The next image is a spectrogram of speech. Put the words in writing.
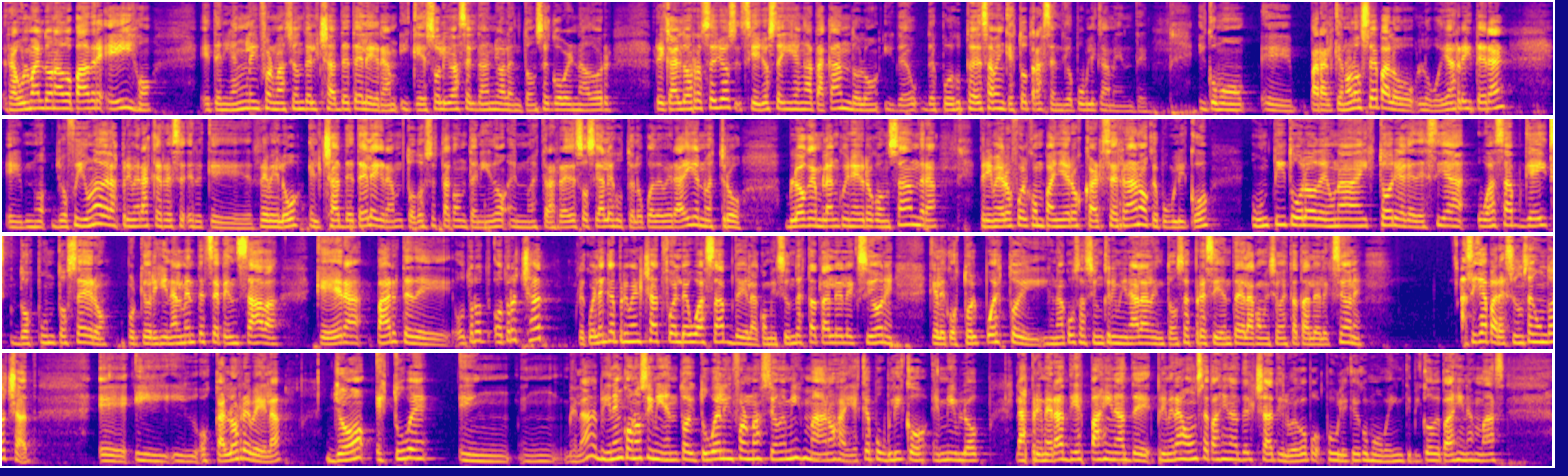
Raúl Maldonado, padre e hijo, eh, tenían la información del chat de Telegram y que eso le iba a hacer daño al entonces gobernador Ricardo Rosselló si ellos seguían atacándolo y después ustedes saben que esto trascendió públicamente. Y como eh, para el que no lo sepa, lo, voy a reiterar, eh, yo fui una de las primeras que, que reveló el chat de Telegram, todo eso está contenido en nuestras redes sociales, usted lo puede ver ahí en nuestro blog en blanco y negro con Sandra. Primero fue el compañero Oscar Serrano que publicó un título de una historia que decía WhatsApp Gate 2.0, porque originalmente se pensaba que era parte de otro, otro chat Recuerden que el primer chat fue el de WhatsApp de la Comisión de Estatal de Elecciones, que le costó el puesto y, una acusación criminal al entonces presidente de la Comisión Estatal de Elecciones. Así que apareció un segundo chat eh, y, Oscar lo revela. Yo estuve en, en, ¿verdad? Vine en conocimiento y tuve la información en mis manos. Ahí es que publico en mi blog las primeras 10 páginas de, primeras 11 páginas del chat y luego publiqué como 20 y pico de páginas más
